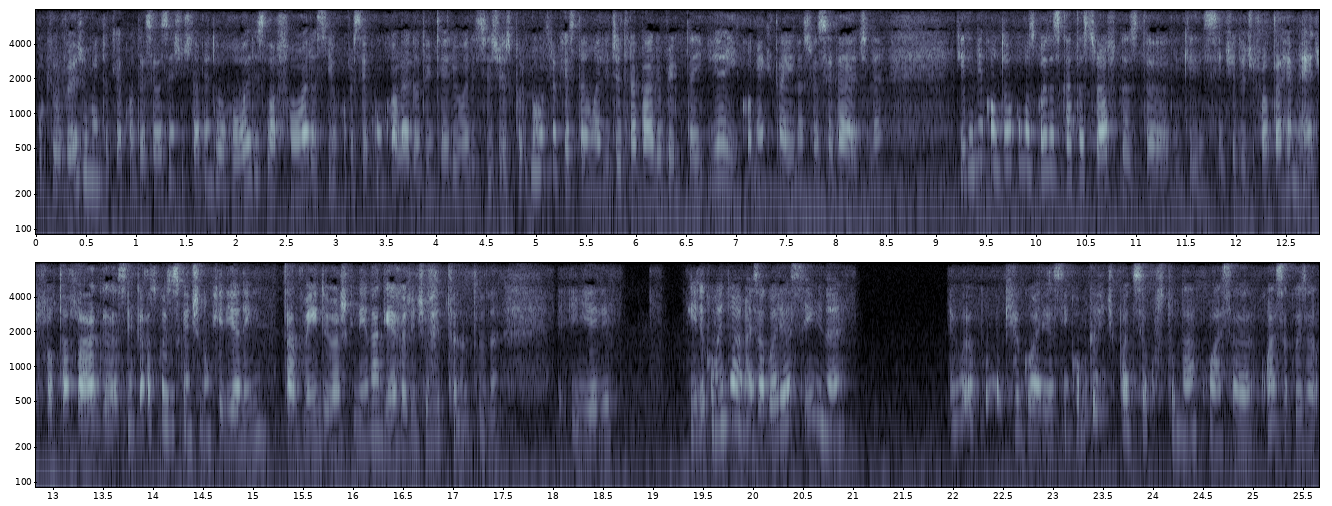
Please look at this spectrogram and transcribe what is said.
o que eu vejo muito que aconteceu, assim, a gente está vendo horrores lá fora, assim, eu conversei com um colega do interior esses dias por uma outra questão ali de trabalho, eu perguntei, e aí, como é que está aí na sua cidade, né? Que ele me contou algumas coisas catastróficas da, em sentido de faltar remédio, faltar vaga, assim, aquelas coisas que a gente não queria nem estar tá vendo, eu acho que nem na guerra a gente vê tanto, né? E ele ele comentou, ah, mas agora é assim, né? Eu, eu, como que agora é assim? Como que a gente pode se acostumar com essa, com essa coisa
